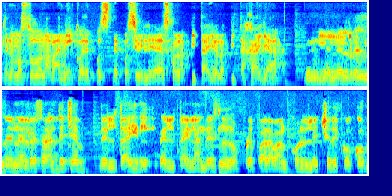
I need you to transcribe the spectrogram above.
tenemos todo un abanico de, posibilidades con la pitaya o la pitahaya. En, el, en el restaurante chef del Thai, el tailandés lo preparaban con leche de coco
